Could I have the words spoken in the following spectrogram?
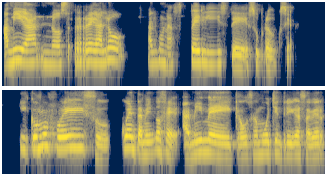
amiga nos regaló algunas pelis de su producción. ¿Y cómo fue eso? Cuéntame, no sé, a mí me causa mucha intriga saber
